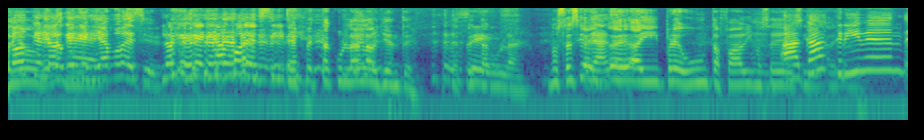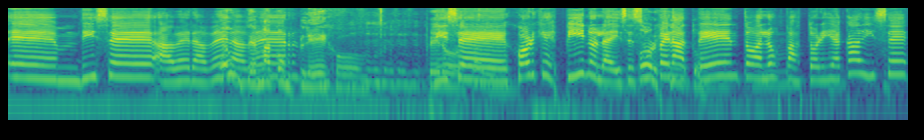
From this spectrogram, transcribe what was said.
lo toque dio- Es lo, lo que queríamos decir. lo que queríamos decir. Espectacular la oyente. Espectacular. No sé si hay, eh, hay preguntas, Fabi, no sé. si Acá escriben, eh, dice, a ver, a ver, Es un a tema ver. complejo. pero dice. Jorge Espínola, dice súper atento a los pastores. Y acá dice,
